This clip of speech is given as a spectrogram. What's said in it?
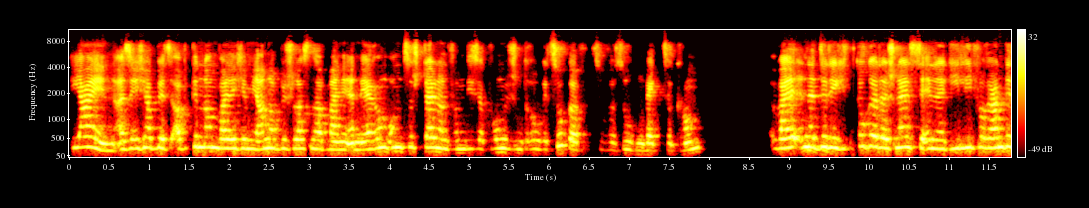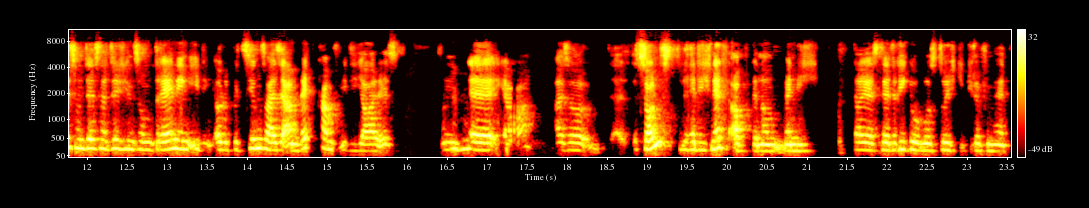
jein, also ich habe jetzt abgenommen, weil ich im Januar beschlossen habe, meine Ernährung umzustellen und von dieser komischen Droge Zucker zu versuchen wegzukommen. Weil natürlich Zucker der schnellste Energielieferant ist und das natürlich in so einem Training oder beziehungsweise am Wettkampf ideal ist. Und mhm. äh, ja, also äh, sonst hätte ich nicht abgenommen, wenn ich da jetzt nicht rigoros durchgegriffen hätte.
